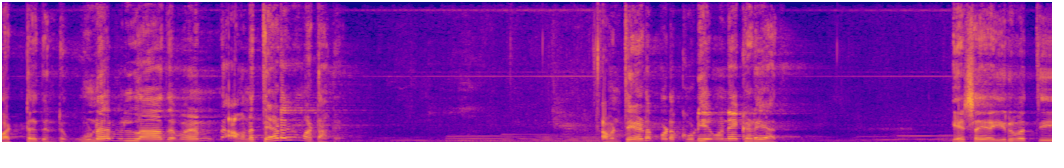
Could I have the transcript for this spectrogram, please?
பட்டதுன்ற உணர்வு இல்லாதவன் அவனை தேடவே மாட்டாங்க அவன் தேடப்படக்கூடியவனே கிடையாது. ஏசையா இருபத்தி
